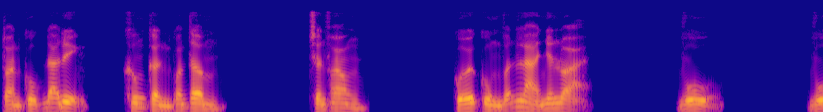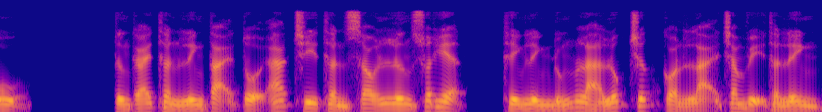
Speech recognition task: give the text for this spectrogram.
Toàn cục đã định, không cần quan tâm. Trần Phong, cuối cùng vẫn là nhân loại. Vụ, vụ. Từng cái thần linh tại tội ác chi thần sau lưng xuất hiện, thình linh đúng là lúc trước còn lại trăm vị thần linh,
